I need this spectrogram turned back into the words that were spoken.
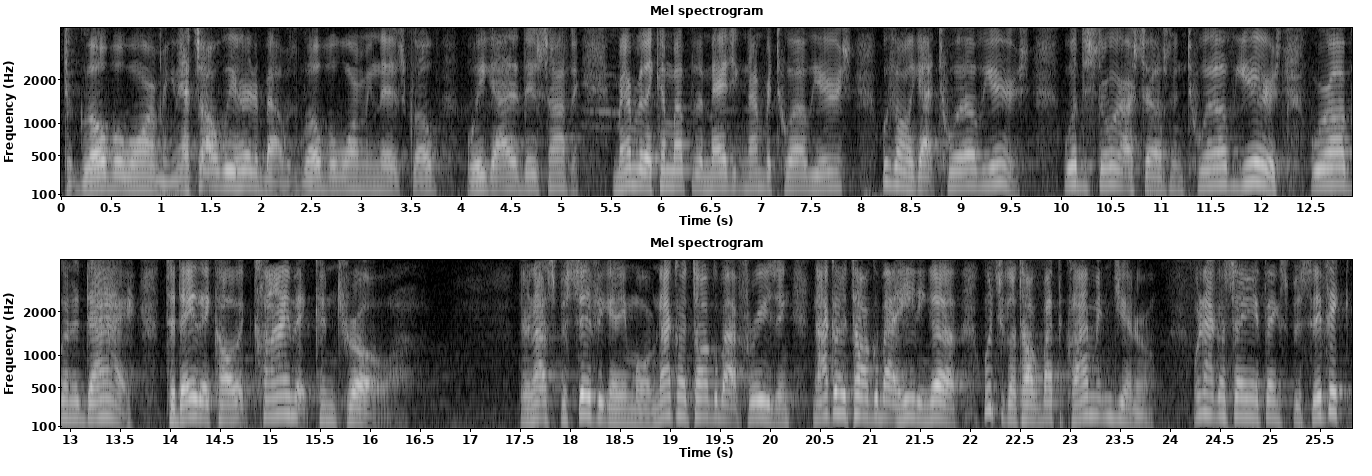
to global warming. That's all we heard about was global warming. This global. We got to do something. Remember, they come up with the magic number 12 years? We've only got 12 years. We'll destroy ourselves in 12 years. We're all going to die. Today, they call it climate control. They're not specific anymore. We're not going to talk about freezing, not going to talk about heating up. We're just going to talk about the climate in general. We're not going to say anything specific.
